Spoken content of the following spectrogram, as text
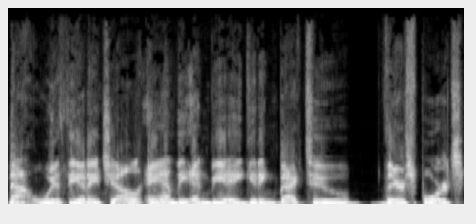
Now, with the NHL and the NBA getting back to their sports,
